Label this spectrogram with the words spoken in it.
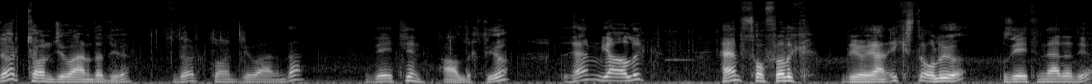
4 ton civarında diyor. 4 ton civarında zeytin aldık diyor. Hem yağlık hem sofralık diyor. Yani ikisi de oluyor bu zeytinlerde diyor.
